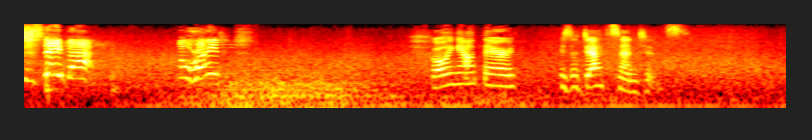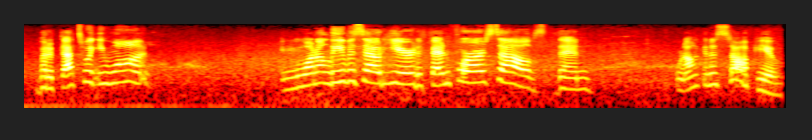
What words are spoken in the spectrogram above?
Just stay back, all right? Going out there is a death sentence. But if that's what you want, and you want to leave us out here to fend for ourselves, then we're not going to stop you.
